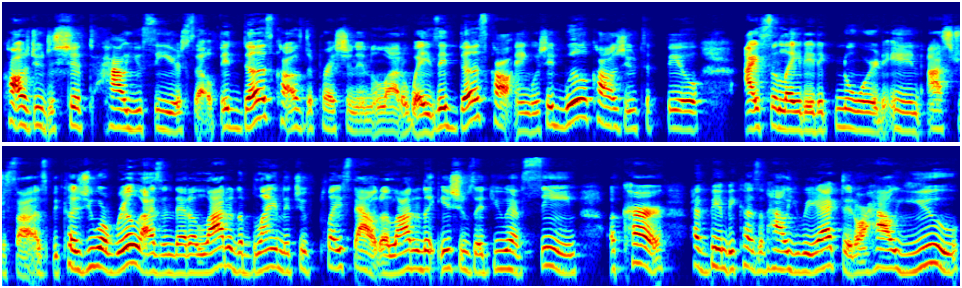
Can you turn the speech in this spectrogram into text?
cause you to shift how you see yourself. It does cause depression in a lot of ways. It does cause anguish. It will cause you to feel isolated, ignored, and ostracized because you are realizing that a lot of the blame that you've placed out, a lot of the issues that you have seen occur have been because of how you reacted or how you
